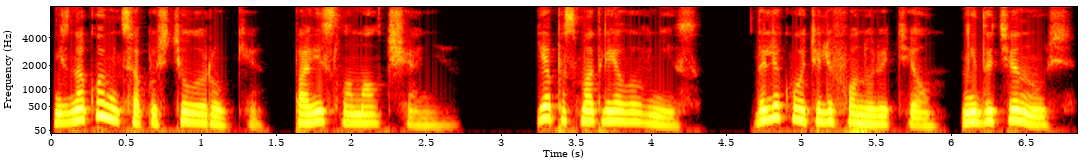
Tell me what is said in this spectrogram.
Незнакомец опустил руки. Повисло молчание. Я посмотрела вниз. Далеко телефон улетел. Не дотянусь.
